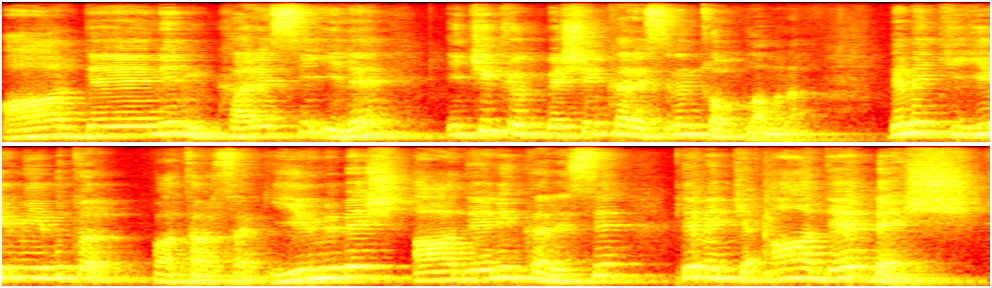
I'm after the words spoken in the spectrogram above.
AD'nin karesi ile 2 kök 5'in karesinin toplamına. Demek ki 20'yi bu tarafa atarsak 25 AD'nin karesi. Demek ki AD 5.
